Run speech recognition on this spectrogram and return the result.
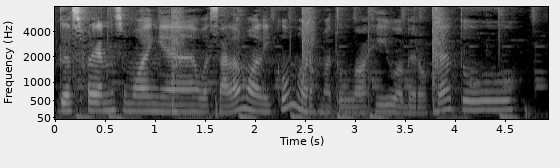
gas friend semuanya. Wassalamualaikum warahmatullahi wabarakatuh.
